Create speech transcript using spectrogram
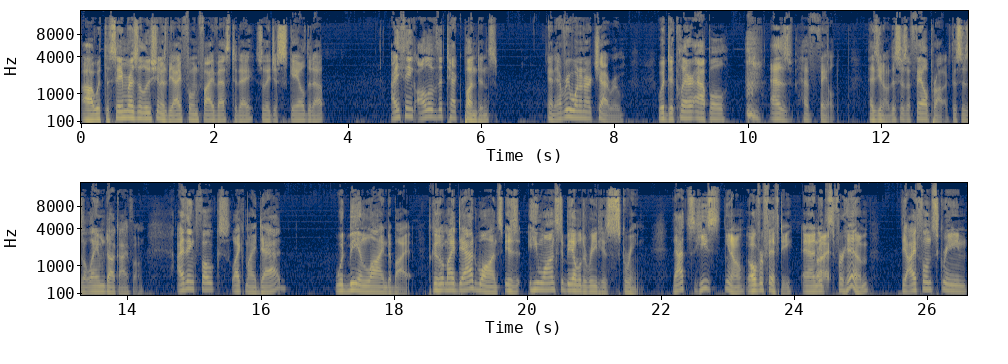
uh, with the same resolution as the iPhone 5s today, so they just scaled it up, I think all of the tech pundits and everyone in our chat room would declare Apple as have failed. As you know, this is a fail product. This is a lame duck iPhone. I think folks like my dad would be in line to buy it because what my dad wants is he wants to be able to read his screen. That's he's, you know, over 50 and right. it's for him the iPhone screen.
